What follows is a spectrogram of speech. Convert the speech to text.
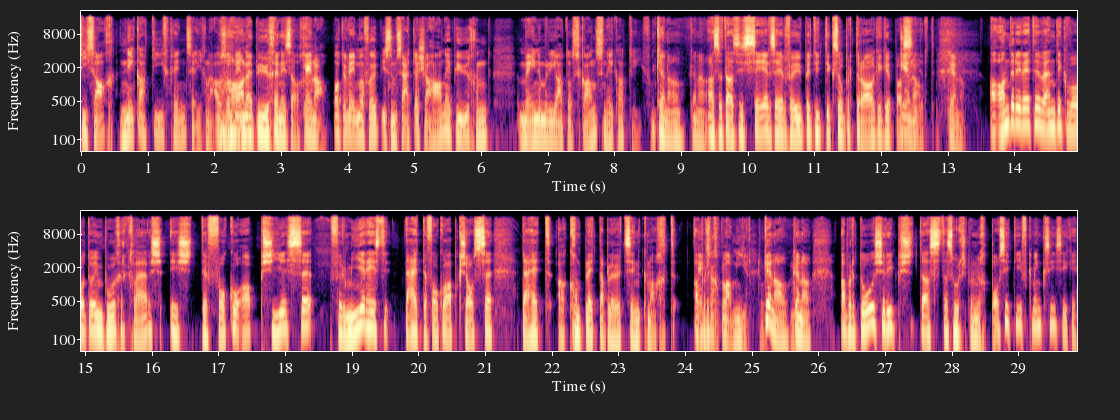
die Sache negativ kennzeichnen. Also Hanebüchene Sache. Genau. Oder wenn man von etwas sagt, das ist ein Hanebüchen, meinen wir ja das ganz negativ. Genau, genau. Also das ist sehr, sehr viel Bedeutungsübertragungen passiert. Genau, genau. Eine andere Redewendung, die du im Buch erklärst, ist der Vogel abschießen. Für mich heisst, der hat den Vogel abgeschossen, der hat einen kompletten Blödsinn gemacht. Aber, hat sich blamiert. Oder? Genau, ja. genau. Aber du schreibst, dass das ursprünglich positiv gemeint war.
